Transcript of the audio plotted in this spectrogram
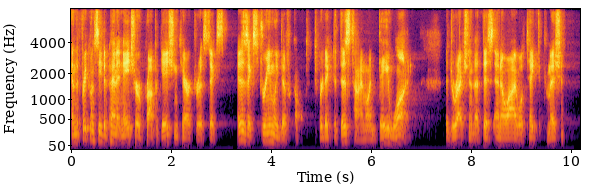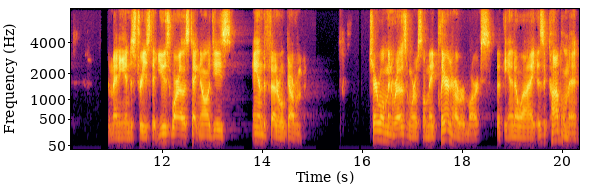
and the frequency dependent nature of propagation characteristics, it is extremely difficult to predict at this time on day one the direction that this NOI will take the commission, the many industries that use wireless technologies, and the federal government. Chairwoman Rosenworcel made clear in her remarks that the NOI is a complement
